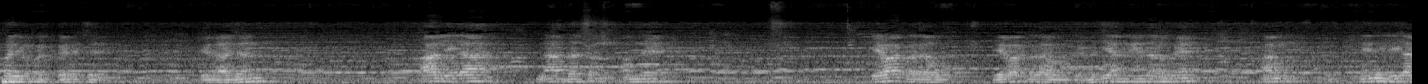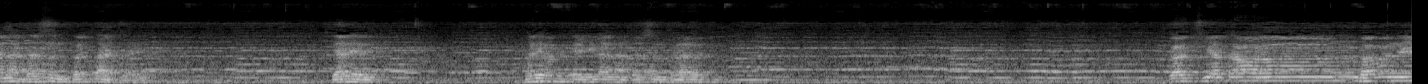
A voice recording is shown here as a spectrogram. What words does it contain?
ફરી વખત કહે છે કે, રાજન, આ લીલાના દર્શન અમને કેવા કરાવો? એવા કરાવો કે હજી આની અંદર અમે આમ એની લીલાના દર્શન કરતા જ જાય ત્યારે ફરી વખત એ લીલાના દર્શન કરાવે છે. કથ્યતા ભવને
